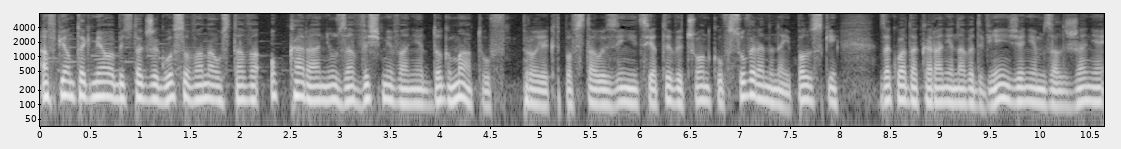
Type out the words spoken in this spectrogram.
A w piątek miała być także głosowana ustawa o karaniu za wyśmiewanie dogmatów. Projekt powstały z inicjatywy członków suwerennej Polski zakłada karanie nawet więzieniem za lżenie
